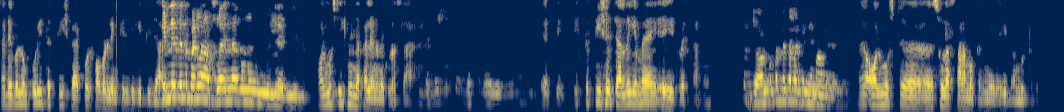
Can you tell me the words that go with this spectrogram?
ਸਾਡੇ ਵੱਲੋਂ ਪੂਰੀ ਤਫਤੀਸ਼ ਬੈਕਵਰਡ ਫਾਰਵਰਡ ਲਿੰਕੇਜ ਦੀ ਕੀਤੀ ਜਾ ਰਹੀ ਕਿੰਨੇ ਹੈ ਦਿਨ ਪਹਿਲਾਂ ਅਸਲਾ ਇਹਨਾਂ ਕੋਲ ਮਿਲਿਆ ਜੀ? ਆਲਮੋਸਟ 1 ਮਹੀਨਾ ਪਹਿਲੇ ਇਹਨਾਂ ਦੇ ਕੋਲ ਅਸਲਾ ਆਇਆ। ਇੱਕ- ਇੱਕ ਤਫਤੀਸ਼ ਚੱਲ ਰਹੀ ਹੈ ਮੈਂ ਇਹ ਰਿਕੁਐਸਟ ਕਰ ਰਿਹਾ ਸਰ ਜੌਨ ਬੁੱਟਰ ਦੇ ਪਹਿਲਾਂ ਕਿੰਨੇ ਮਾਮਲੇ ਲੱਗੇ ਆਲਮੋਸਟ 16 17 ਮੁਕਦਮੇ ਰਹੀ ਜੌਨ ਬੁੱਟਰ ਦੇ।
